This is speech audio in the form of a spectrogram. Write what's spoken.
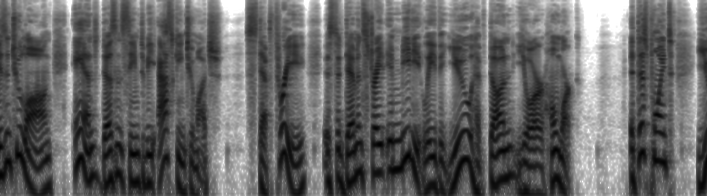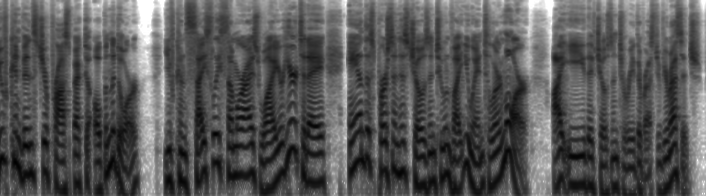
isn't too long, and doesn't seem to be asking too much, step three is to demonstrate immediately that you have done your homework. At this point, You've convinced your prospect to open the door. You've concisely summarized why you're here today, and this person has chosen to invite you in to learn more, i.e., they've chosen to read the rest of your message.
